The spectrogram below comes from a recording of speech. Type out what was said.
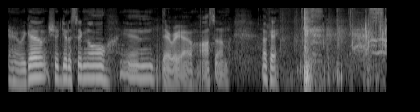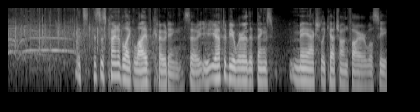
There we go, should get a signal in, there we go, awesome. Okay. it's, this is kind of like live coding, so you, you have to be aware that things may actually catch on fire, we'll see.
